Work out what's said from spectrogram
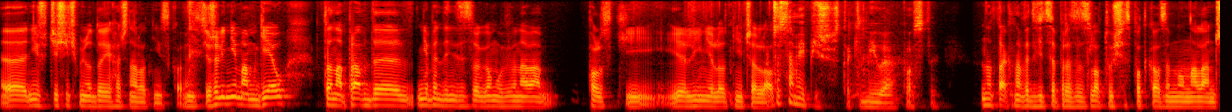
e, niż w 10 minut dojechać na lotnisko. Więc jeżeli nie mam gieł, to naprawdę nie będę nic złego mówił na polskie linie lotnicze LOT. Czasami piszesz takie miłe posty. No tak, nawet wiceprezes lotu się spotkał ze mną na lunch.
